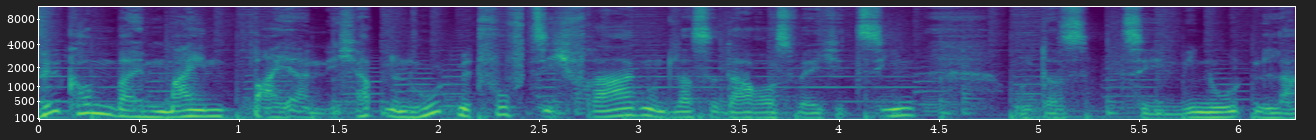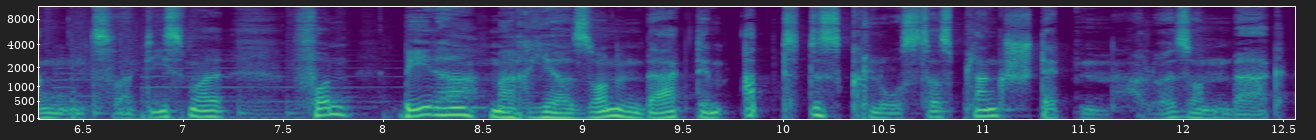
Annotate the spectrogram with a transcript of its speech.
Willkommen bei Mein Bayern. Ich habe einen Hut mit 50 Fragen und lasse daraus welche ziehen. Und das 10 Minuten lang. Und zwar diesmal von Beda Maria Sonnenberg, dem Abt des Klosters Plankstetten. Hallo, Herr Sonnenberg.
